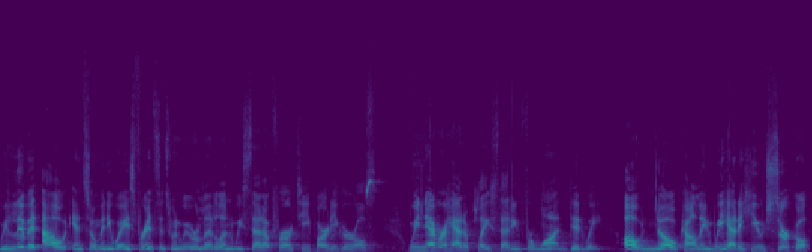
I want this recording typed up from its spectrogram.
we live it out in so many ways. For instance, when we were little and we set up for our tea party girls, we never had a place setting for one, did we? Oh, no, Colleen, we had a huge circle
